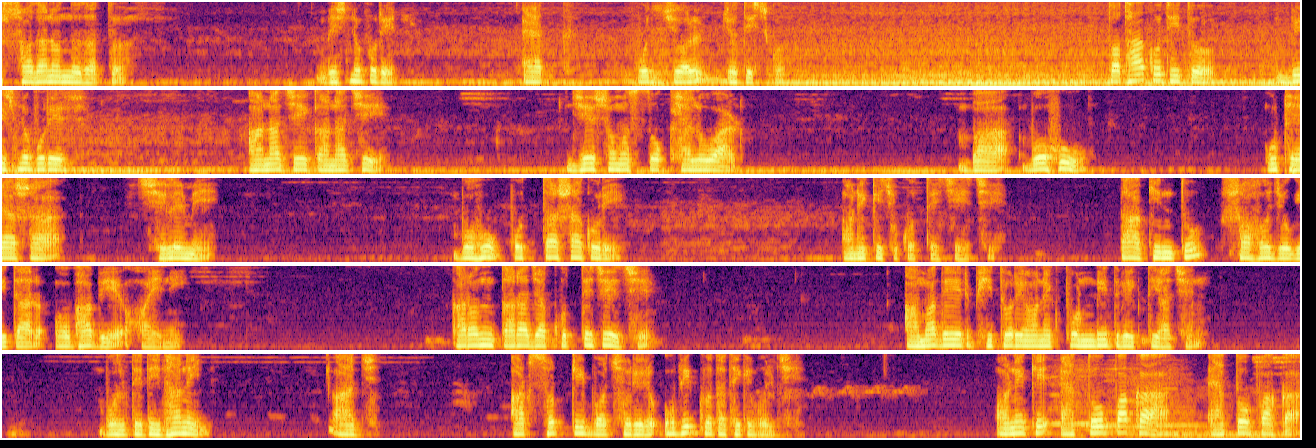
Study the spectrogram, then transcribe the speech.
সদানন্দ দত্ত, বিষ্ণুপুরের এক উজ্জ্বল জ্যোতিষ্ক। তথাকথিত বিষ্ণুপুরের আনাচে কানাচে যে সমস্ত খেলোয়াড় বা বহু উঠে আসা ছেলে মেয়ে বহু প্রত্যাশা করে অনেক কিছু করতে চেয়েছে। তা কিন্তু সহযোগিতার অভাবে হয়নি। কারণ তারা যা করতে চেয়েছে, আমাদের ভিতরে অনেক পণ্ডিত ব্যক্তি আছেন। বলতে দ্বিধা নেই। আজ আটষট্টি বছরের অভিজ্ঞতা থেকে বলছি। অনেকে এত পাকা এত পাকা।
